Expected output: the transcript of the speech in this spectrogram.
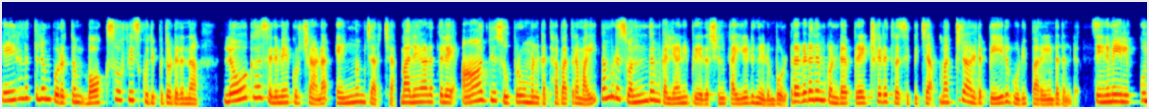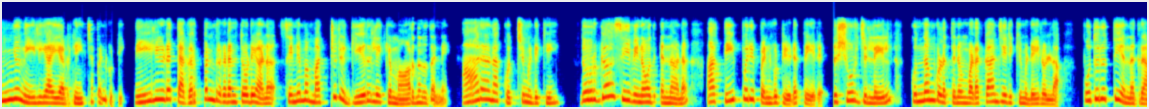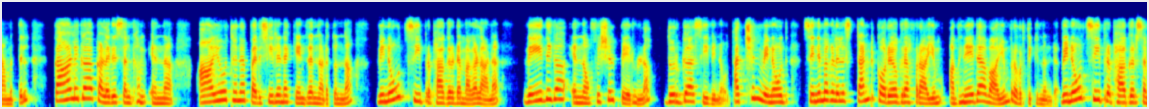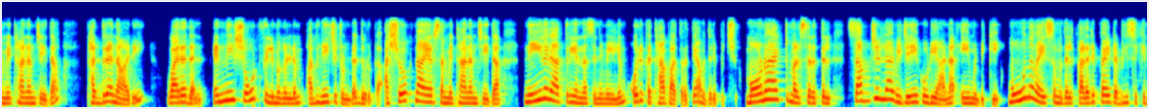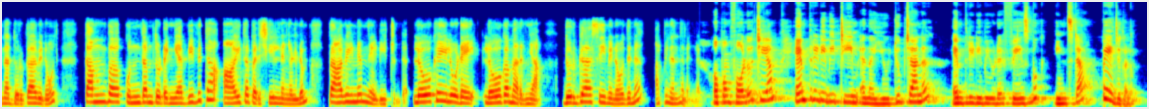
കേരളത്തിലും പുറത്തും box office കുതിപ്പ് തുടരുന്ന ലോക സിനിമയെക്കുറിച്ചാണ് എങ്ങും ചർച്ച. മലയാളത്തിലെ ആദ്യ സൂപ്പർ വുമൺ കഥാപാത്രമായി നമ്മുടെ സ്വന്തം കല്യാണി പ്രിയദർശൻ കയ്യടി നേടുമ്പോൾ പ്രകടനം കൊണ്ട് പ്രേക്ഷകരെ ത്രസിപ്പിച്ച മറ്റൊരാളുടെ പേര് കൂടി പറയേണ്ടതുണ്ട്. സിനിമയിൽ കുഞ്ഞു നീലിയായി അഭിനയിച്ച പെൺകുട്ടി. നീലിയുടെ തകർപ്പൻ പ്രകടനത്തോടെയാണ് സിനിമ മറ്റൊരു ഗിയറിലേക്ക് മാറുന്നത് തന്നെ. ആരാണ് ആ കൊച്ചുമിടുക്കി? ദുർഗ സി വിനോദ് എന്നാണ് ആ തീപ്പൊരി പെൺകുട്ടിയുടെ പേര്. തൃശൂർ ജില്ലയിൽ കുന്നംകുളത്തിനും വടക്കാഞ്ചേരിക്കുമിടയിലുള്ള പുതുരുത്തി എന്ന ഗ്രാമത്തിൽ കാളിക കളരി സംഘം എന്ന ആയോധന പരിശീലന കേന്ദ്രം നടത്തുന്ന വിനോദ് സി പ്രഭാകറുടെ മകളാണ് വേദിക എന്ന ഒഫീഷ്യൽ പേരുള്ള ദുർഗ സി വിനോദ്. അച്ഛൻ വിനോദ് സിനിമകളിൽ സ്റ്റണ്ട് കൊറിയോഗ്രാഫറായും അഭിനേതാവായും പ്രവർത്തിക്കുന്നുണ്ട്. വിനോദ് സി പ്രഭാകർ സംവിധാനം ചെയ്ത ഭദ്രനാരി വരദൻ എന്നീ ഷോർട്ട് ഫിലിമുകളിലും അഭിനയിച്ചിട്ടുണ്ട് ദുർഗ. അശോക് നായർ സംവിധാനം ചെയ്ത നീലരാത്രി എന്ന സിനിമയിലും ഒരു കഥാപാത്രത്തെ അവതരിപ്പിച്ചു. മോണോ ആക്ട് മത്സരത്തിൽ സബ് ജില്ലാ വിജയി കൂടിയാണ് ഈ മിടുക്കി. മൂന്ന് വയസ്സ് മുതൽ കളരിപ്പായിട്ട് അഭ്യസിക്കുന്ന ദുർഗ വിനോദ് കമ്പ് കുന്തം തുടങ്ങിയ വിവിധ ആയുധ പരിശീലനങ്ങളിലും പ്രാവീണ്യം നേടിയിട്ടുണ്ട്. ലോകയിലൂടെ ലോകമറിഞ്ഞ ദുർഗാസി വിനോദിന് അഭിനന്ദനങ്ങൾ. ഒപ്പം ഫോളോ ചെയ്യാം M three D B team എന്ന YouTube channel M three D ബിയുടെ ഫേസ്ബുക്ക് ഇൻസ്റ്റ പേജുകളും.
